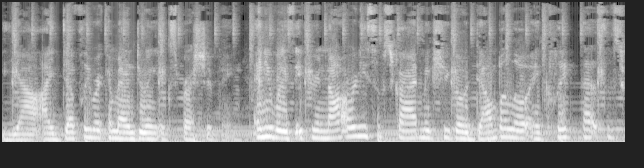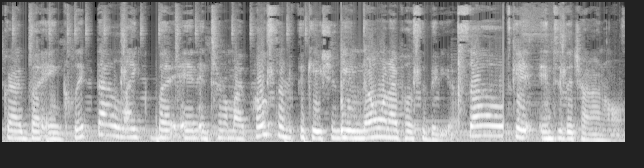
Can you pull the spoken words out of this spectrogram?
yeah i definitely recommend doing express shipping. Anyways if you're not already subscribed make sure you go down below and click that subscribe button click that like button and turn on my post notification so you know when i post a video. So let's get into the try on haul.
